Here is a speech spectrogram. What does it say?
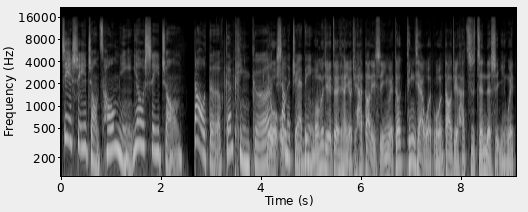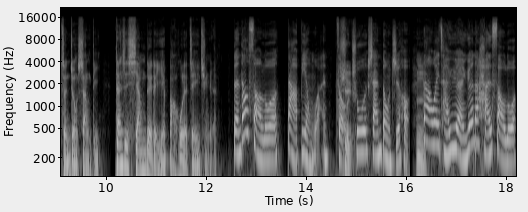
既是一种聪明，又是一种道德跟品格上的决定。我们觉得这个很有趣，他到底是因为都听起来我，我倒觉得他是真的是因为尊重上帝，但是相对的也保护了这一群人。等到扫罗大便完，走出山洞之后，嗯大卫才远远的喊扫罗，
